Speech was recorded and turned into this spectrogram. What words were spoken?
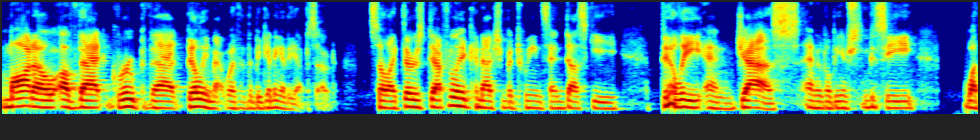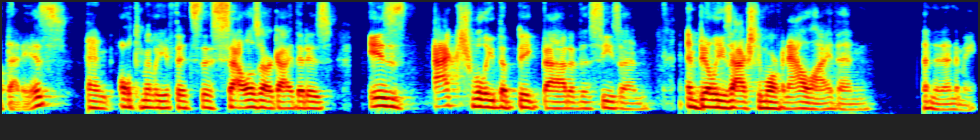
motto of that group that Billy met with at the beginning of the episode. So, like, there's definitely a connection between Sandusky, Billy, and Jess, and it'll be interesting to see what that is, and ultimately if it's this Salazar guy that is is actually the big bad of this season, and Billy's actually more of an ally than than an enemy.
